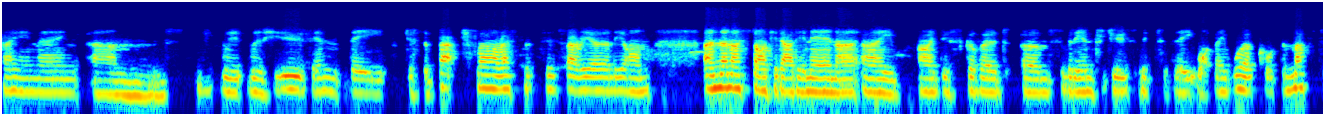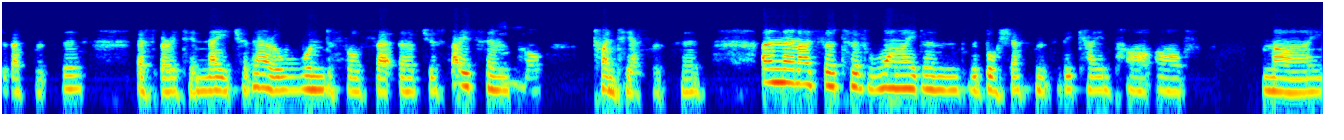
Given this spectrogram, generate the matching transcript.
training and we was using the just the Bach flower essences very early on and then I started adding in. I I, I discovered um, somebody introduced me to the what they were called the Masters Essences. They're spirit in nature. They're a wonderful set of just very simple twenty essences. And then I sort of widened the bush essence. became part of my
